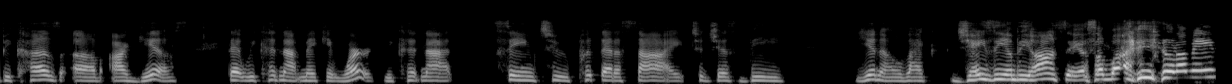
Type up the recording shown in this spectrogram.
because of our gifts that we could not make it work. We could not seem to put that aside to just be, you know, like Jay Z and Beyonce or somebody. You know what I mean?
